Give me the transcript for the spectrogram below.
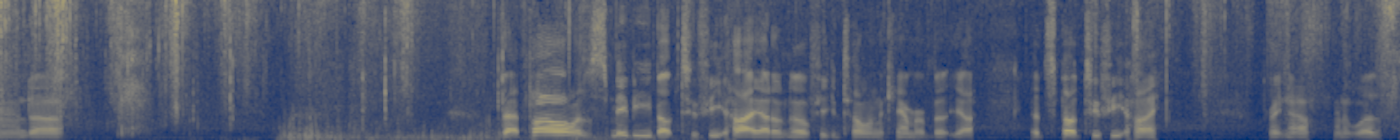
And, uh, That pile is maybe about two feet high. I don't know if you can tell on the camera, but yeah, it's about two feet high right now, and it was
